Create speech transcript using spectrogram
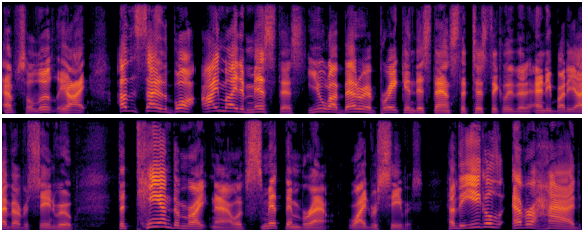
Absolutely. All right. Other side of the ball, I might have missed this. You are better at breaking this down statistically than anybody I've ever seen, Rube. The tandem right now of Smith and Brown, wide receivers. Have the Eagles ever had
